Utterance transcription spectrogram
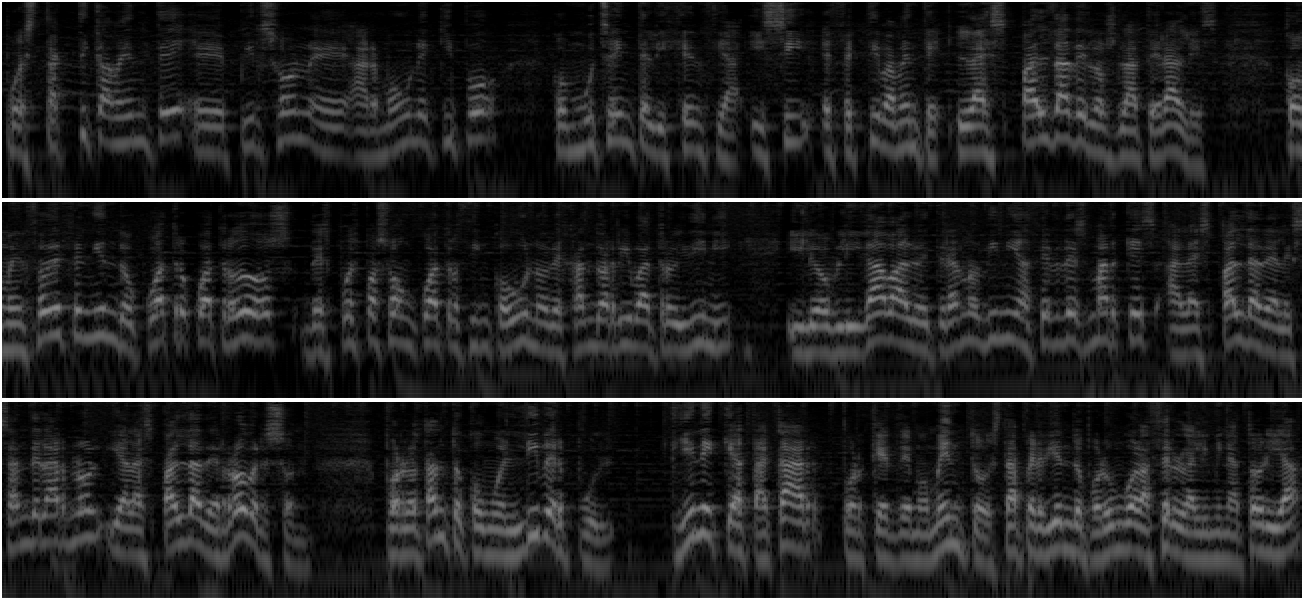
Pues tácticamente eh, Pearson eh, armó un equipo con mucha inteligencia y sí, efectivamente, la espalda de los laterales. Comenzó defendiendo 4-4-2, después pasó a un 4-5-1 dejando arriba a Troy Dini y le obligaba al veterano Dini a hacer desmarques a la espalda de Alexander Arnold y a la espalda de Robertson. Por lo tanto, como el Liverpool tiene que atacar, porque de momento está perdiendo por un gol a cero la eliminatoria,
